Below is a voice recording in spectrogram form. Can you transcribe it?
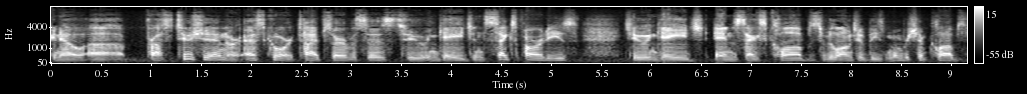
you know, uh, prostitution or escort type services, to engage in sex parties, to engage in sex clubs, to belong to these membership clubs.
